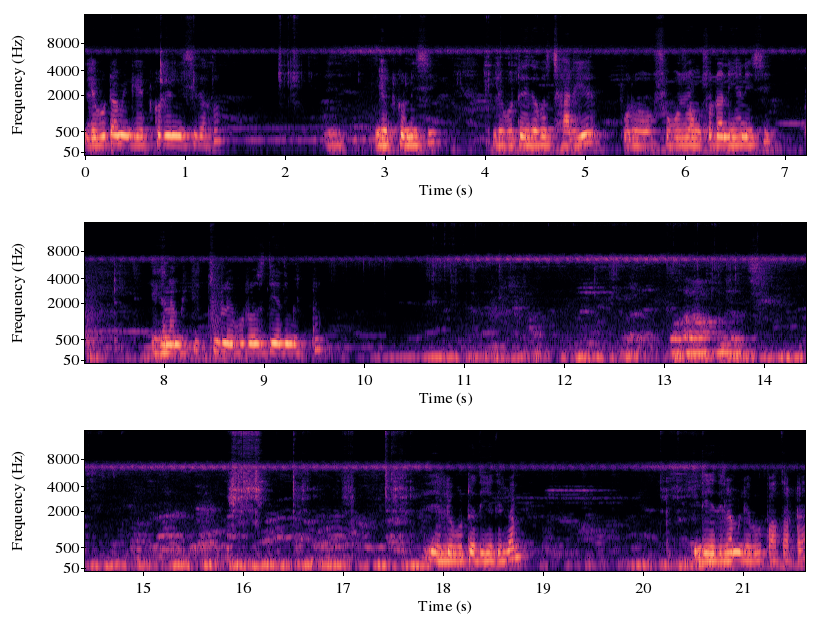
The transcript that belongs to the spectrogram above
লেবুটা আমি গেট করে নিয়েছি দেখো। গেট করে নিয়েছি। লেবুটা এই দেখো ছাড়িয়ে পুরো সবুজ অংশটা নিয়ে নিয়েছি। এখানে আমি কিচ্ছু লেবু রস দিয়ে দিই একটু। এই লেবুটা দিয়ে দিলাম। দিয়ে দিলাম লেবু পাতাটা।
